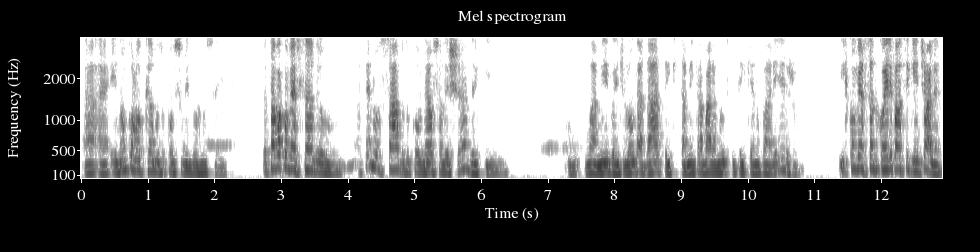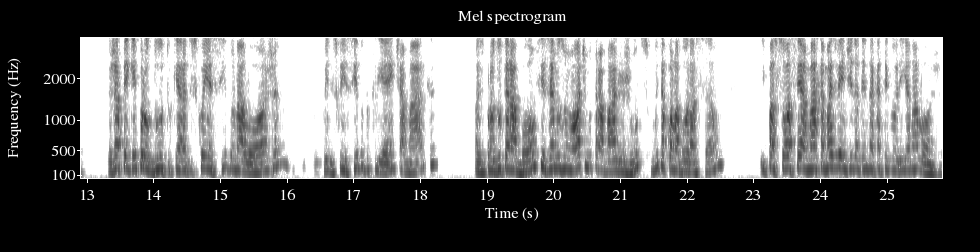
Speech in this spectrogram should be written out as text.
uh, e não colocamos o consumidor no centro. Eu estava conversando até no sábado com o Nelson Alexandre, que um amigo aí de longa data e que também trabalha muito com pequeno varejo, e conversando com ele, ele fala o seguinte: olha, eu já peguei produto que era desconhecido na loja, desconhecido do cliente, a marca, mas o produto era bom, fizemos um ótimo trabalho juntos, muita colaboração, e passou a ser a marca mais vendida dentro da categoria na loja.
